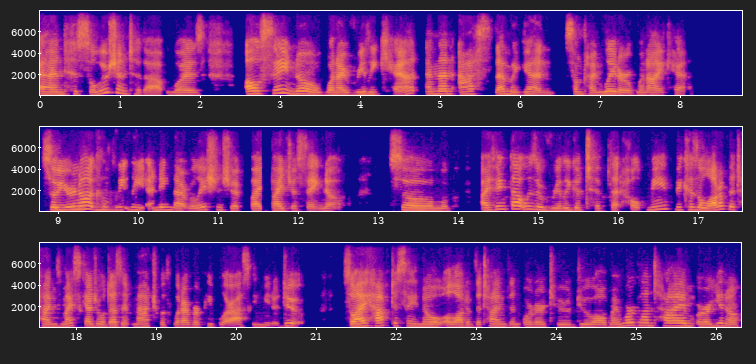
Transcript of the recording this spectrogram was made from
And his solution to that was I'll say no when I really can't and then ask them again sometime later when I can. So you're not mm-hmm. completely ending that relationship by by just saying no. So I think that was a really good tip that helped me because a lot of the times my schedule doesn't match with whatever people are asking me to do. So I have to say no a lot of the times in order to do all my work on time or, you know,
